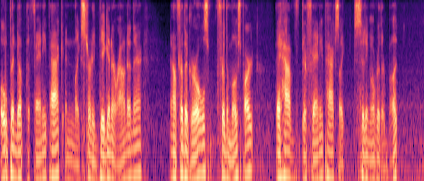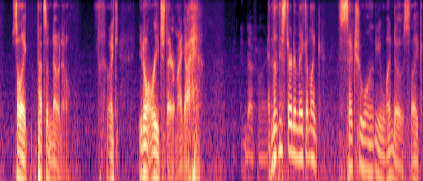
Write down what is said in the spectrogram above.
opened up the fanny pack and like started digging around in there. Now for the girls, for the most part, they have their fanny packs like sitting over their butt. So like that's a no-no. like you don't reach there, my guy. Definitely. And then they started making like sexual innuendos like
